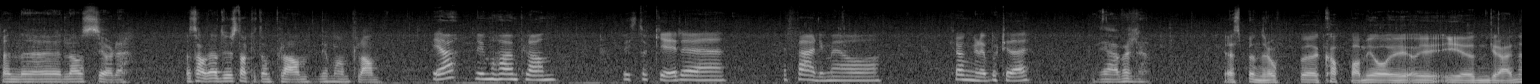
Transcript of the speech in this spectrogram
Men eh, la oss gjøre det. Natalia, du snakket om plan. Vi må ha en plan. Ja, vi må ha en plan hvis dere eh, er ferdig med å krangle borti der. Vi er vel Jeg spenner opp eh, kappa mi og, i, i, i en grein,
